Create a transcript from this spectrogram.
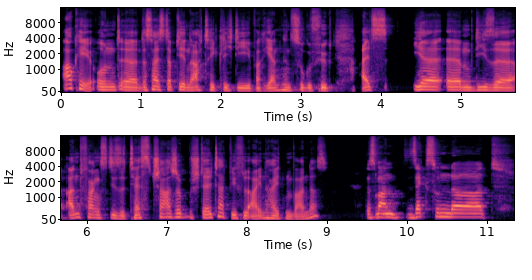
Ah, okay, und äh, das heißt, habt ihr nachträglich die Varianten hinzugefügt. Als ihr ähm, diese anfangs diese Testcharge bestellt habt, wie viele Einheiten waren das? Das waren 600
